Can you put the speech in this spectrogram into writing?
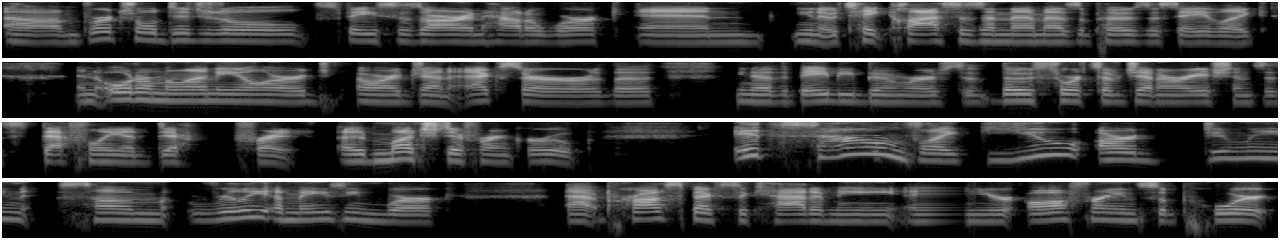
um, virtual digital spaces are and how to work and, you know, take classes in them as opposed to say like an older millennial or or a Gen Xer or the you know the baby boomers, those sorts of generations. It's definitely a different, a much different group. It sounds like you are doing some really amazing work at Prospects Academy, and you're offering support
